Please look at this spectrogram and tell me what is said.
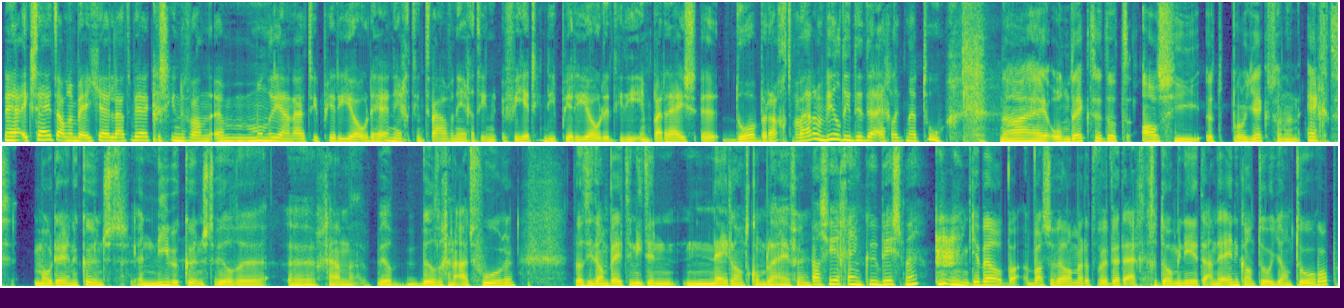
Nou ja, ik zei het al een beetje. Hij laat werken zien van uh, Mondriaan uit die periode, hè, 1912 en 1914. Die periode die hij in Parijs uh, doorbracht. Waarom wilde hij er eigenlijk naartoe? Nou, hij ontdekte dat als hij het project van een echt moderne kunst, een nieuwe kunst wilde, uh, gaan, wilde gaan uitvoeren... dat hij dan beter niet in Nederland kon blijven. Was hier geen cubisme? Jawel, was er wel, maar dat werd eigenlijk gedomineerd... aan de ene kant door Jan Torop...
